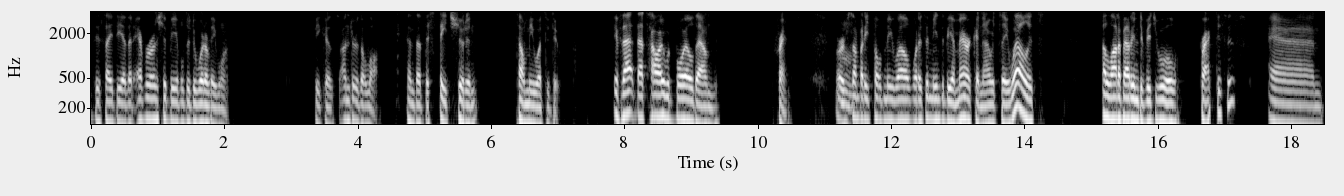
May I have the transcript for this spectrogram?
This idea that everyone should be able to do whatever they want because under the law, and that the state shouldn't tell me what to do." if that that's how I would boil down friends. Or if mm. somebody told me, well, what does it mean to be American? I would say, well, it's a lot about individual practices and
